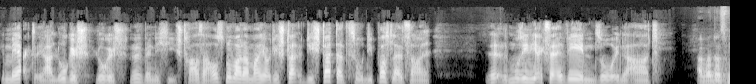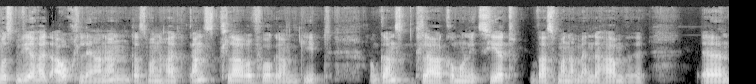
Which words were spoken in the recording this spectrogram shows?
gemerkt, ja, logisch, logisch. Ne? Wenn ich die Straße Hausnummer, dann mache ich auch die Stadt, die Stadt dazu und die Postleitzahl. Ne, das muss ich nicht extra erwähnen, so in der Art. Aber das mussten wir halt auch lernen, dass man halt ganz klare Vorgaben gibt und ganz klar kommuniziert, was man am Ende haben will. Äh,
